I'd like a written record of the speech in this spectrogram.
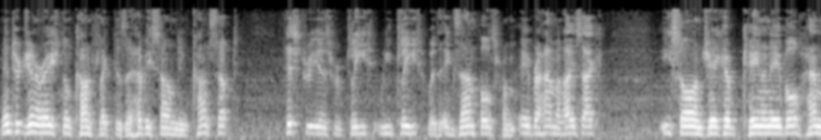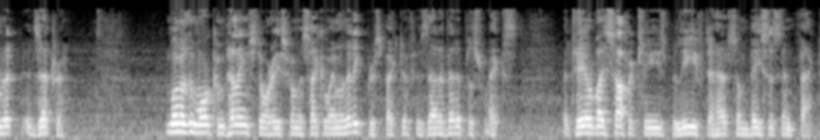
Intergenerational conflict is a heavy sounding concept. History is replete, replete with examples from Abraham and Isaac, Esau and Jacob, Cain and Abel, Hamlet, etc. One of the more compelling stories from a psychoanalytic perspective is that of Oedipus Rex, a tale by Sophocles believed to have some basis in fact.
